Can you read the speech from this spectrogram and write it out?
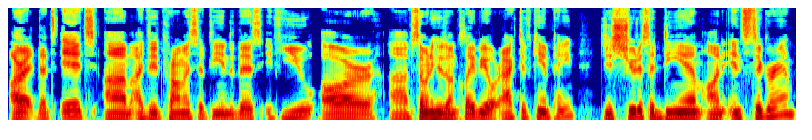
All right, that's it. Um, I did promise at the end of this, if you are uh, somebody who's on Klaviyo or Active Campaign, just shoot us a DM on Instagram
